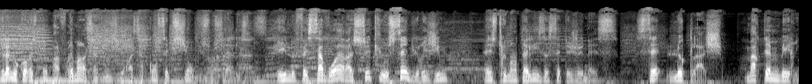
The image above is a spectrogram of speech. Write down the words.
Cela ne correspond pas vraiment à sa vision, à sa conception du socialisme. Et il le fait savoir à ceux qui, au sein du régime, instrumentalisent cette jeunesse. C'est le clash. Martin Berry,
